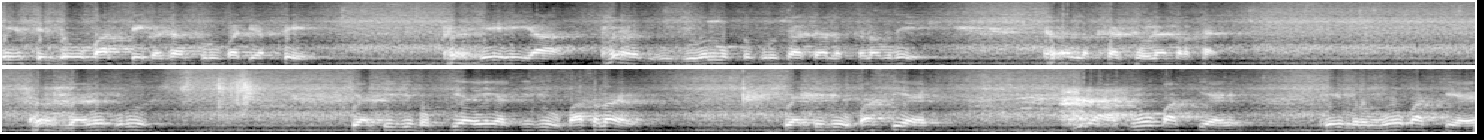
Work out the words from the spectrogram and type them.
हे सिद्ध उपासते कशा स्वरूपाची असते? हे हे या जीवनमुक्त पुरुषाच्या लक्षणामध्ये लक्षात ठेवण्यासारखं आहे. ज्ञानपुरुष याची जी भक्ती आहे याची जी उपासना आहे याची जी उपासती आहे ही आत्मोपासती आहे हे ब्रह्मोपासती आहे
